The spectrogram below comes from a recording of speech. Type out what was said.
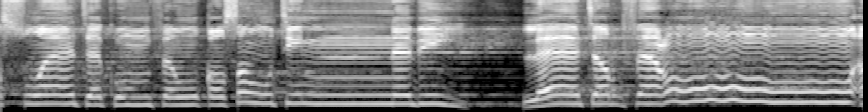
أصواتكم فوق صوت النبي. لا ترفعوا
